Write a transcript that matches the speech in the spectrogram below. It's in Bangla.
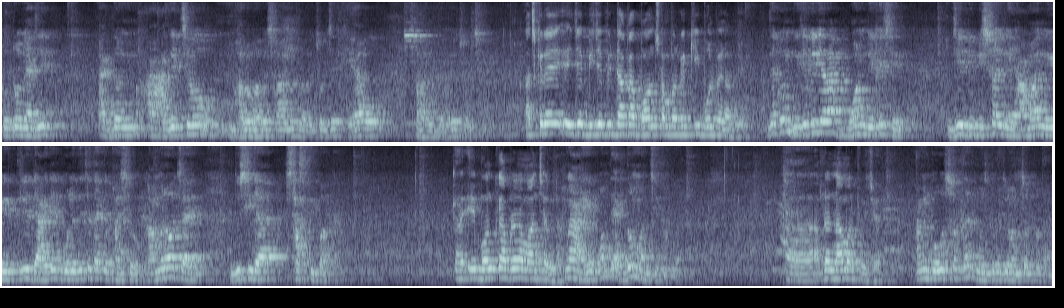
টোটো ম্যাজিক একদম আগের চেয়েও ভালোভাবে স্বাভাবিকভাবে চলছে। খেয়াও স্বাভাবিকভাবে চলছে। আজকের এই যে বিজেপির ডাকা বন সম্পর্কে কি বলবেন আপনি? দেখুন বিজেপি যারা বন রেখেছে যে বিষয় নিয়ে আমার নেত্রী ডাইরেক্ট বলে দিচ্ছে তাকে ফাঁসি হোক আমরাও চাই দোষীরা শাস্তি পাক। তা এই বনকে আপনারা মানছেন না? না এই বন তো একদম মানছি না আমরা। আপনার নাম আর পরিচয়? আমি গৌর সরকার মুজদুরটি অঞ্চল প্রধান।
